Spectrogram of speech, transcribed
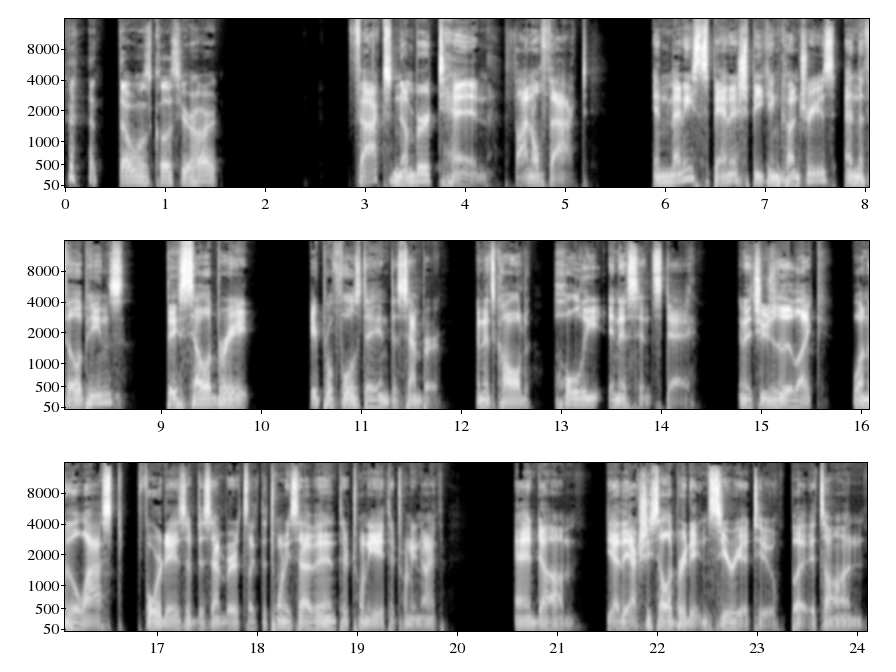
that one was close to your heart. Fact number 10, final fact. In many Spanish speaking countries and the Philippines, they celebrate April Fool's Day in December, and it's called Holy Innocents Day. And it's usually like one of the last four days of December. It's like the 27th or 28th or 29th. And um, yeah, they actually celebrate it in Syria too, but it's on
